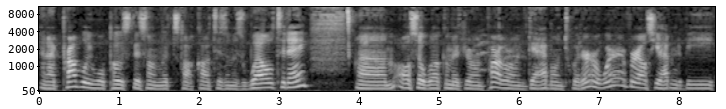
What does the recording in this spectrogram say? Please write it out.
And I probably will post this on Let's Talk Autism as well today. Um, also, welcome if you're on Parler, on Gab, on Twitter, or wherever else you happen to be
